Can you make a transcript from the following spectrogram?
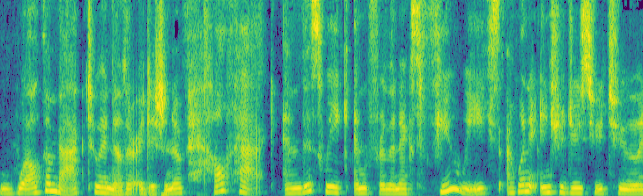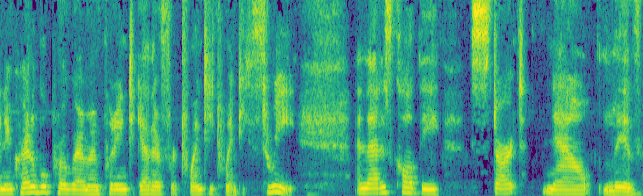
Welcome back to another edition of Health Hack. And this week and for the next few weeks, I want to introduce you to an incredible program I'm putting together for 2023. And that is called the Start Now Live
